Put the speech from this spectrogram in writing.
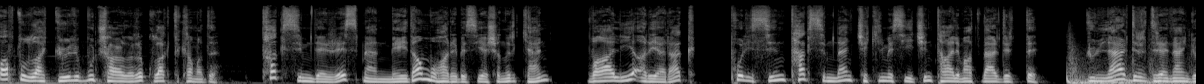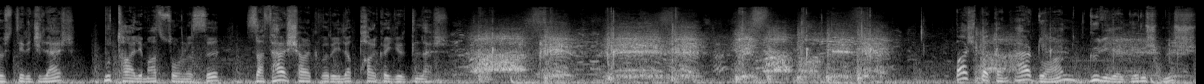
Abdullah Gül bu çağrılara kulak tıkamadı. Taksim'de resmen meydan muharebesi yaşanırken valiyi arayarak polisin Taksim'den çekilmesi için talimat verdirtti. Günlerdir direnen göstericiler bu talimat sonrası zafer şarkılarıyla parka girdiler. Başbakan Erdoğan Gül ile görüşmüş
